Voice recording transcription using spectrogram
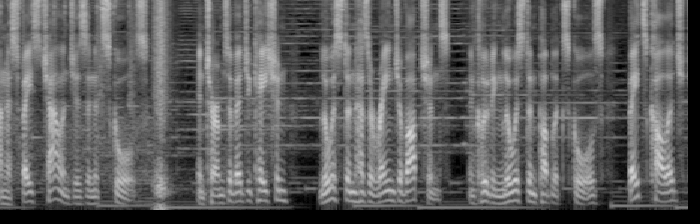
and has faced challenges in its schools. In terms of education, Lewiston has a range of options, including Lewiston Public Schools, Bates College,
